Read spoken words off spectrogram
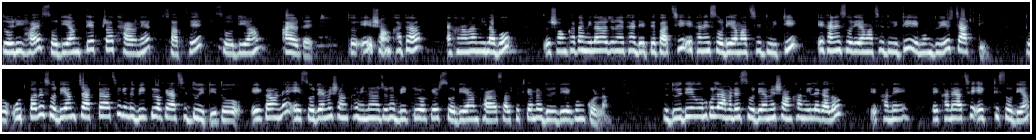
তৈরি হয় সোডিয়াম টেট্রাথায়নের সাথে সোডিয়াম আয়োডাইড। তো এই সংখ্যাটা এখন আমরা মিলাবো। তো সংখ্যাটা মিলানোর জন্য এখানে দেখতে পাচ্ছি, এখানে সোডিয়াম আছে দুইটি, এখানে সোডিয়াম আছে দুইটি এবং দুইয়ে চারটি। তো উৎপাদে সোডিয়াম চারটা আছে, কিন্তু বিক্রিয়কে আছে দুইটি। তো এই কারণে এই সোডিয়ামের সংখ্যা মিলানোর জন্য বিক্রিয়কের সোডিয়াম থায়াসালফেটকে আমরা দুই দিয়ে গুণ করলাম। তো দুই দিয়ে গুণ করলে আমাদের সোডিয়ামের সংখ্যা মিলে গেল। এখানে এখানে আছে একটি সোডিয়াম।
